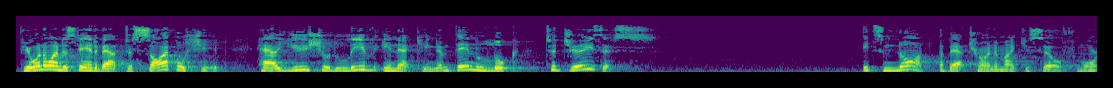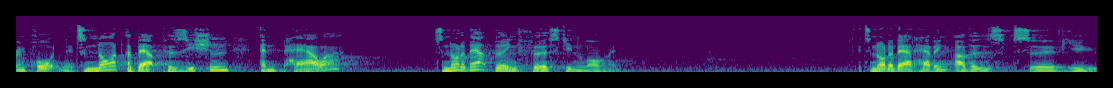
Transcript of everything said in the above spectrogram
If you want to understand about discipleship, how you should live in that kingdom, then look to Jesus. It's not about trying to make yourself more important. It's not about position and power. It's not about being first in line. It's not about having others serve you.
